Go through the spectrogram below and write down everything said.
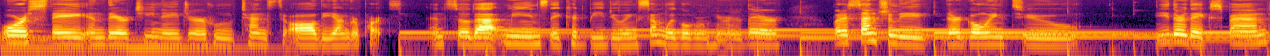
or stay in their teenager who tends to all the younger parts. And so that means they could be doing some wiggle room here or there, but essentially they're going to either they expand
